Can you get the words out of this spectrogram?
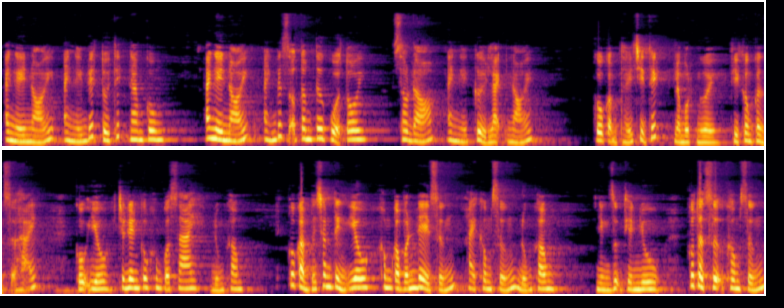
Anh ấy nói anh ấy biết tôi thích Nam Cung. Anh ấy nói anh biết rõ tâm tư của tôi. Sau đó anh ấy cười lạnh nói cô cảm thấy chỉ thích là một người thì không cần sợ hãi. Cô yêu cho nên cô không có sai, đúng không? Cô cảm thấy trong tình yêu không có vấn đề xứng hay không xứng, đúng không? Nhưng dụ thiên nhu, cô thật sự không xứng.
